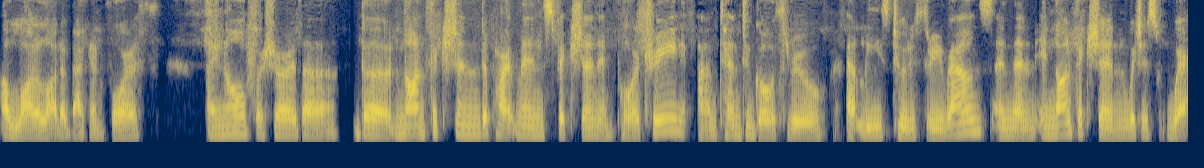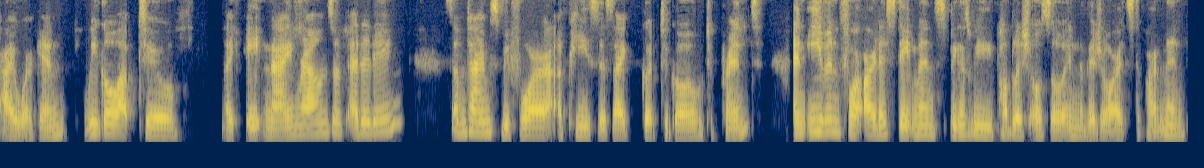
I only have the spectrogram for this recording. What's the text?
a lot a lot of back and forth. I know for sure the the nonfiction departments fiction and poetry um, tend to go through at least two to three rounds. And then in nonfiction which is where i work in we go up to like eight nine rounds of editing. Sometimes before a piece is like good to go to print. And even for artist statements because we publish also in the visual arts department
